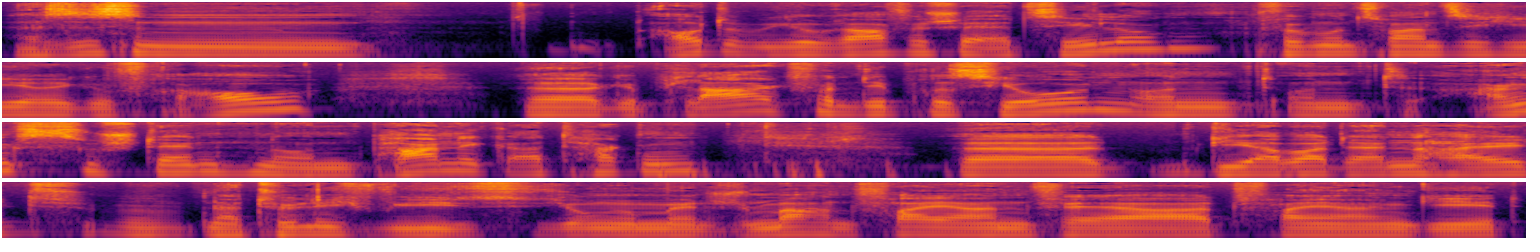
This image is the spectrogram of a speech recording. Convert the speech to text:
Es ist eine autobiografische Erzählung. 25-jährige Frau, äh, geplagt von Depressionen und, und Angstzuständen und Panikattacken, äh, die aber dann halt natürlich, wie es junge Menschen machen, feiern fährt, feiern geht,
